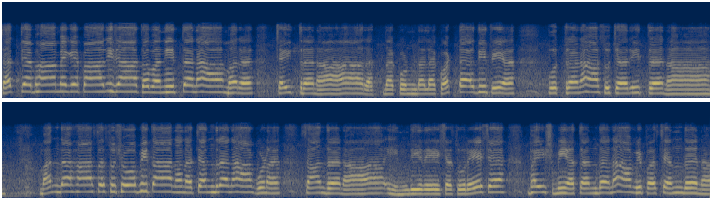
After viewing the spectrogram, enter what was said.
ಸತ್ಯಭಾಮೆಗೆ ಪಾರಿಜಾತವ ನಿತ್ತನ, ಮರ ಚೈತ್ರನ, ರತ್ನಕುಂಡಲ ಕೊಟ್ಟ ಅದಿತಿಯ ಪುತ್ರನ, ಸುಚರಿತ್ರನ. मन्दहास सुशोभितानन चन्द्रना गुण सान्द्रना इन्दिरेश सुरेश भैष्म्यतन्दना विपचन्दना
